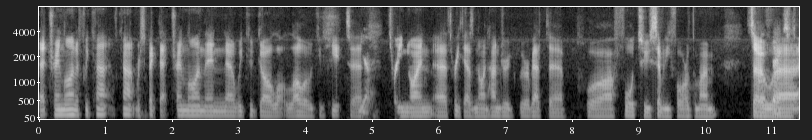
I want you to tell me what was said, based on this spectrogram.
that trend line. If we can't if can't respect that trend line, then uh, we could go a lot lower. We could hit uh, Yeah. three nine uh, three thousand nine hundred. We're about uh, for four two seventy four at the moment. So Well, thanks, uh,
